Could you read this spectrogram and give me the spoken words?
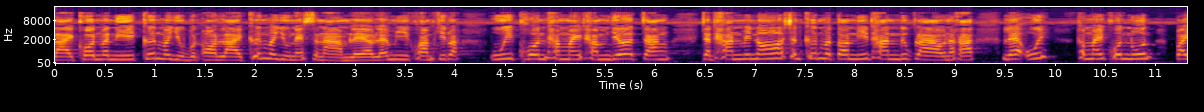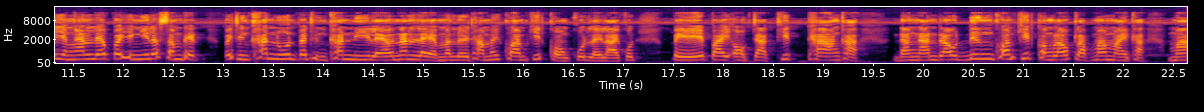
หลายคนวันนี้ขึ้นมาอยู่บนออนไลน์ขึ้นมาอยู่ในสนามแล้ว และมีความคิดว่า อุ้ยคนทำไมทำเยอะจัง จะทันไหมเนาะฉันขึ้นมาตอนนี้ทันหรือเปล่านะคะ และอุ้ยทำไมคนนู้นไปอย่างนั้นแล้วไปอย่างนี้แล้วสำเร็จไปถึงขั้นนู้นไปถึงขั้นนี้แล้วนั่นแหละมันเลยทำให้ความคิดของคนหลาย ๆ คนเป๋ไปออกจากทิศทางค่ะ ดังนั้นเราดึงความคิดของเรากลับมาใหม่ค่ะ มา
